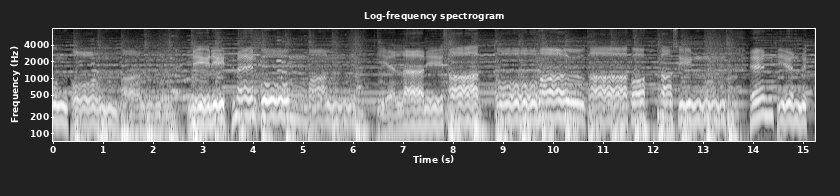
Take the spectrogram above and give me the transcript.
Kun tumman, niin ihmeen kumman tielläni sattumalta kohtasin. En tiennyt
